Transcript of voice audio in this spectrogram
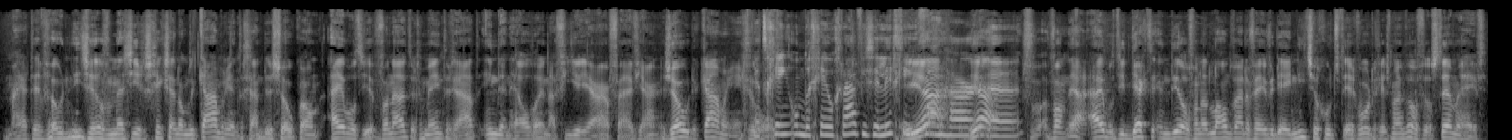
Maar er wonen niet zo heel veel mensen die geschikt zijn om de Kamer in te gaan. Dus zo kwam Eibeltje vanuit de gemeenteraad in Den Helder... na vier jaar, vijf jaar, zo de Kamer ingerold. het ging om de geografische ligging van haar... Ja, eh, van, ja, Eibeltje dekte een deel van het land waar de VVD niet zo goed tegenwoordig is, maar wel veel stemmen heeft.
